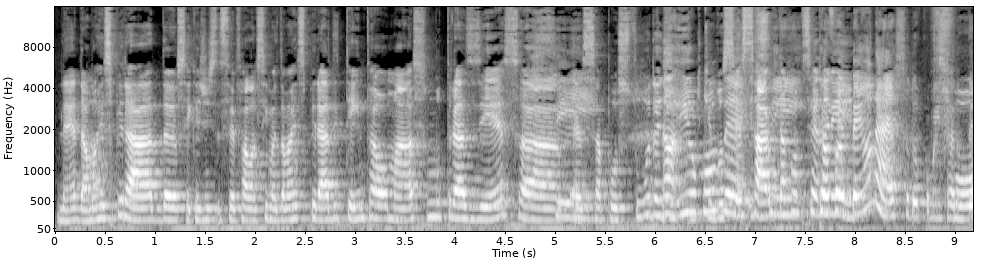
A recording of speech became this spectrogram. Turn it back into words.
Né, dá uma respirada, eu sei que a gente, você fala assim, mas dá uma respirada e tenta ao máximo trazer essa, Sim. essa postura de Não, e o que você modelo- sabe o que tá sim, acontecendo Então ali. foi bem honesto o documentário Foi,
